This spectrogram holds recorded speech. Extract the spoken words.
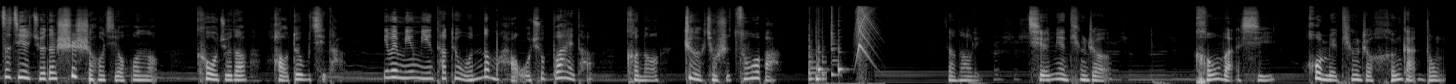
自己也觉得是时候结婚了。可我觉得好对不起他，因为明明他对我那么好，我却不爱他，可能这就是作吧。讲道理，前面听着很惋惜，后面听着很感动，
